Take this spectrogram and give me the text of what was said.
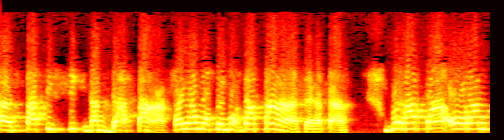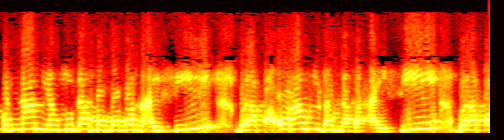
uh, statistik dan data? Saya mau tengok data, saya kata. Berapa orang penan yang sudah memohon IC, berapa orang sudah mendapat IC, berapa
